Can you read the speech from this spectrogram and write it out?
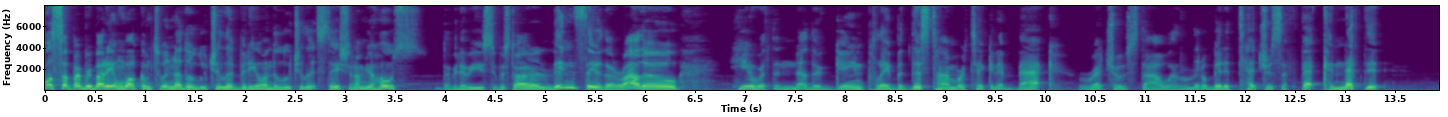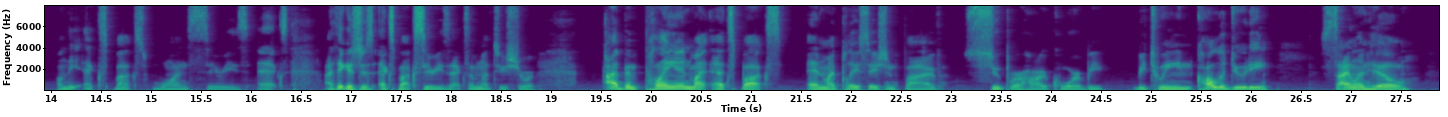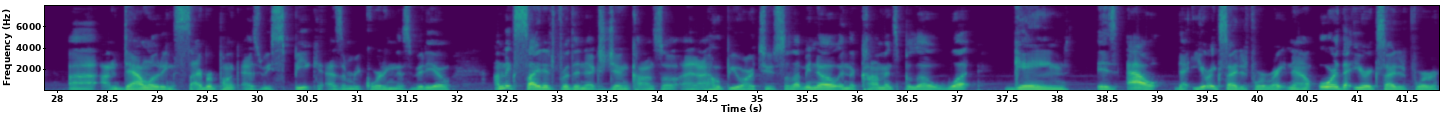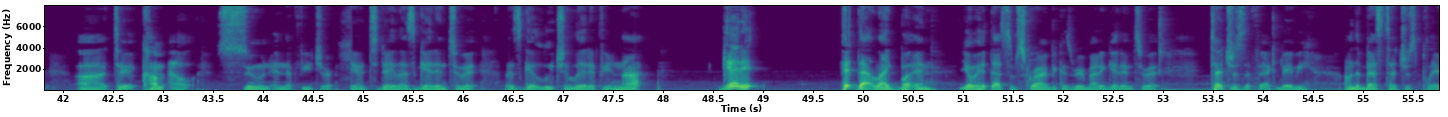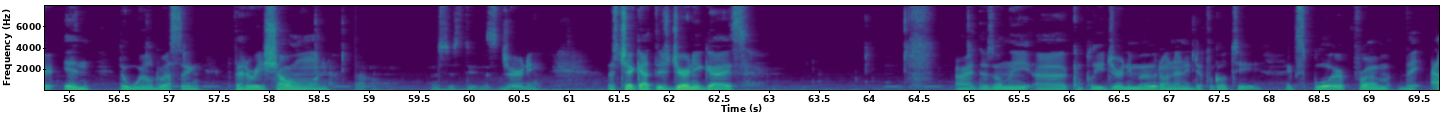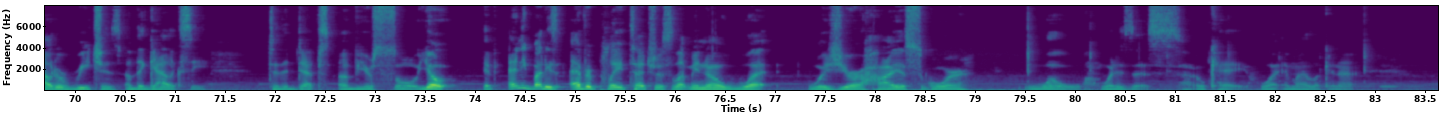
What's up, everybody, and welcome to another Lucha Lit video on the Lucha Lit station. I'm your host, WWE superstar Lince Dorado, here with another gameplay, but this time we're taking it back retro style with a little bit of Tetris effect connected on the Xbox One Series X. I think it's just Xbox Series X, I'm not too sure. I've been playing my Xbox and my PlayStation 5 super hardcore be- between Call of Duty, Silent Hill, uh, I'm downloading Cyberpunk as we speak, as I'm recording this video. I'm excited for the next gen console, and I hope you are too. So let me know in the comments below what game is out that you're excited for right now, or that you're excited for uh, to come out soon in the future. You know, today, let's get into it. Let's get Lucha Lit. If you're not, get it. Hit that like button. Yo, hit that subscribe because we're about to get into it. Tetris Effect, baby. I'm the best Tetris player in the World Wrestling Federation. Oh, let's just do this journey. Let's check out this journey, guys. All right, there's only a complete journey mode on any difficulty. Explore from the outer reaches of the galaxy to the depths of your soul. Yo, if anybody's ever played Tetris, let me know what was your highest score. Whoa, what is this? Okay, what am I looking at?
